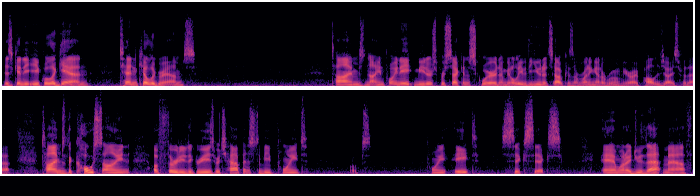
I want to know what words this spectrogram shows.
is going to equal again 10 kilograms times 9.8 meters per second squared. I'm going to leave the units out because I'm running out of room here. I apologize for that. Times the cosine of 30 degrees, which happens to be point, whoops, 0.866. And when I do that math,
